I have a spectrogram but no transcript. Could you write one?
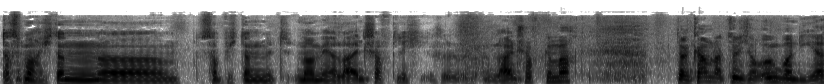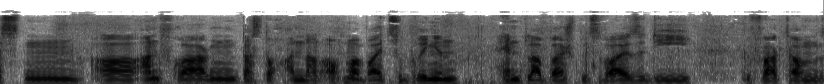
das mache ich dann, äh, das habe ich dann mit immer mehr leidenschaftlich, äh, Leidenschaft gemacht. Dann kamen natürlich auch irgendwann die ersten äh, Anfragen, das doch anderen auch mal beizubringen. Händler beispielsweise, die gefragt haben,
